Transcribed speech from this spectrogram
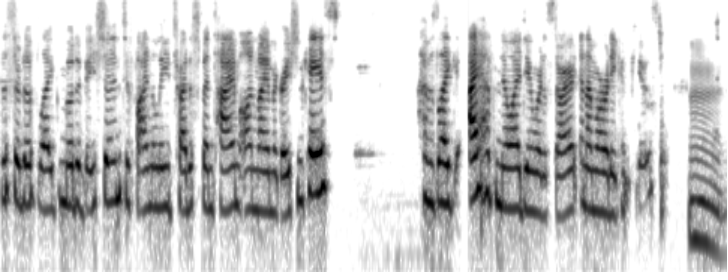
the sort of like motivation to finally try to spend time on my immigration case. I was like, I have no idea where to start, and I'm already confused. Mm.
